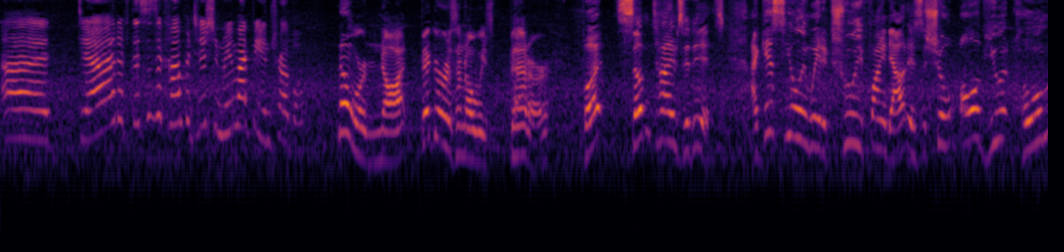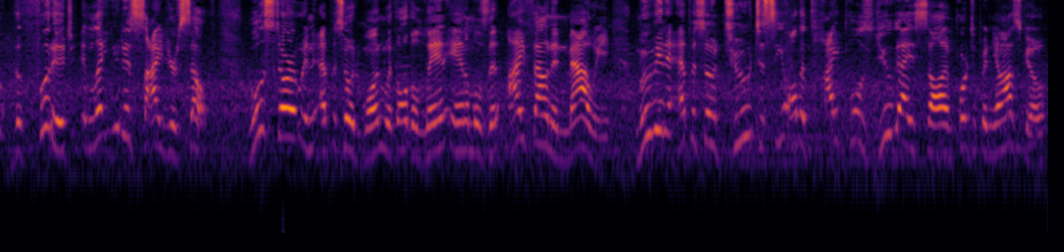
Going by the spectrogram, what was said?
Uh, Dad, if this is a competition, we might be in trouble. No, we're not. Bigger isn't always better. But sometimes it is. I guess the only way to truly find out is to show all of you at home the footage and let you decide yourself. We'll start in episode one with all the land animals that I found in Maui, moving to episode two to see all the tide pools you guys saw in Puerto Penasco,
